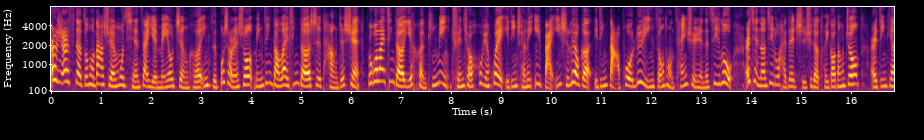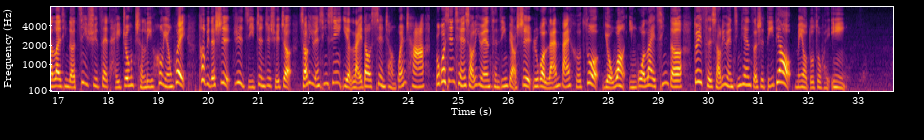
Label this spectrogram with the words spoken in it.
二零二四的总统大选目前再也没有整合，因此不少人说民进党赖清德是躺着选。不过赖清德也很拼命，全球后援会已经成立一百一十六个，已经打破绿营总统参选人的记录，而且呢记录还在持续的推高当中。而今天赖清德继续在台中成立后援会，特别的是日籍政治学者小笠原星星也来到现场观察。不过先前小笠原曾经表示，如果蓝白合作有望赢过赖清德，对。此，小丽媛今天则是低调，没有多做回应。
